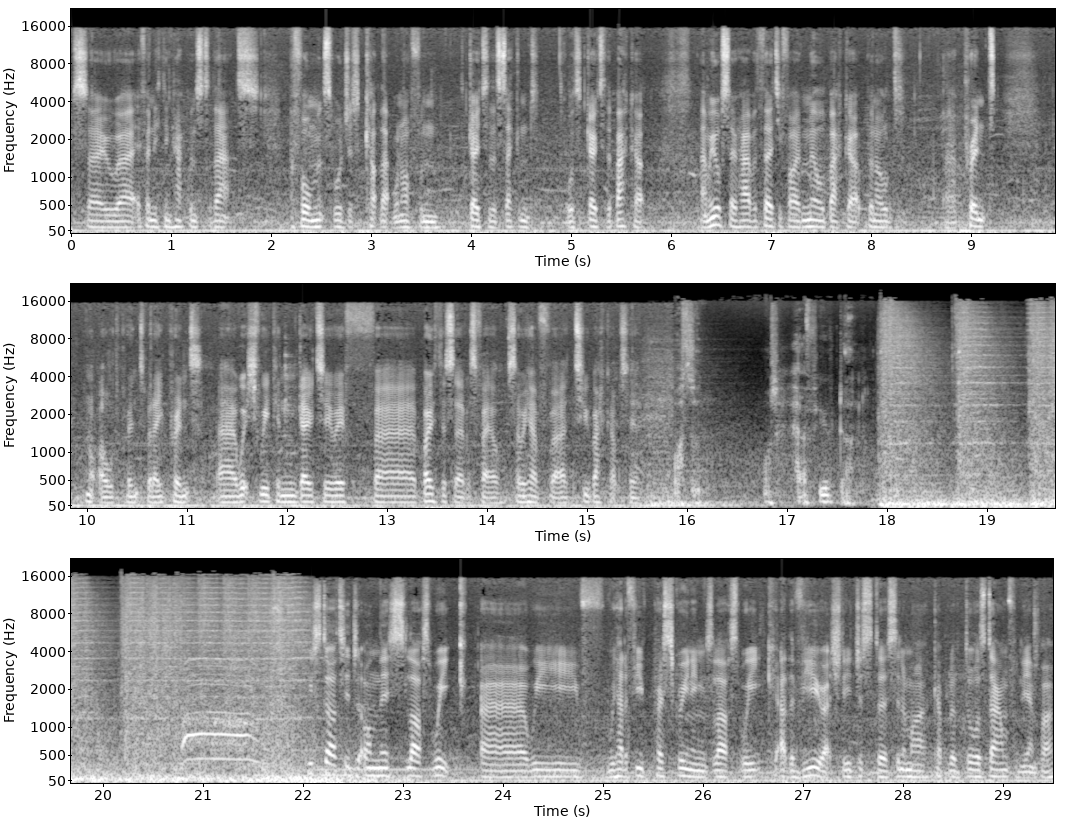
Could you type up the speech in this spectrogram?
So uh, if anything happens to that performance, we'll just cut that one off and go to the second, or go to the backup. And we also have a 35mm backup, an old uh, print not old print, but a print, uh, which we can go to if uh, both the servers fail. So we have uh, two backups here. Watson, what have you done? We started on this last week. Uh, we we had a few press screenings last week at the Vue, actually, just a cinema a couple of doors down from the Empire,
